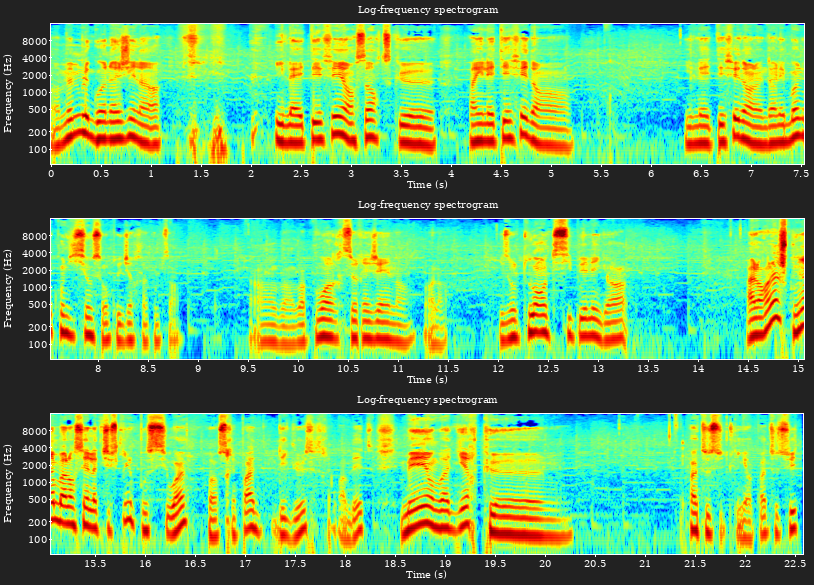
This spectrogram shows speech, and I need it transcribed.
Même le Gonagi, là, il a été fait en sorte que... Enfin, il a été fait dans... Il a été fait dans, dans les bonnes conditions, si on peut dire ça comme ça. on, va, on va pouvoir se régénérer, hein, voilà. Ils ont tout anticipé, les gars. Alors là, je pourrais balancer l'active skill pour si ouais, ça serait pas dégueu, ça serait pas bête. Mais on va dire que pas tout de suite, les gars, pas tout de suite.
